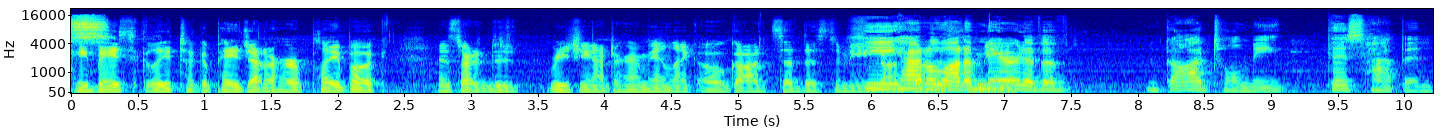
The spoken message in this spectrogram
he basically took a page out of her playbook and started to, reaching out to her and being like, "Oh, God said this to me." he God had a lot of me." narrative of god told me this happened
